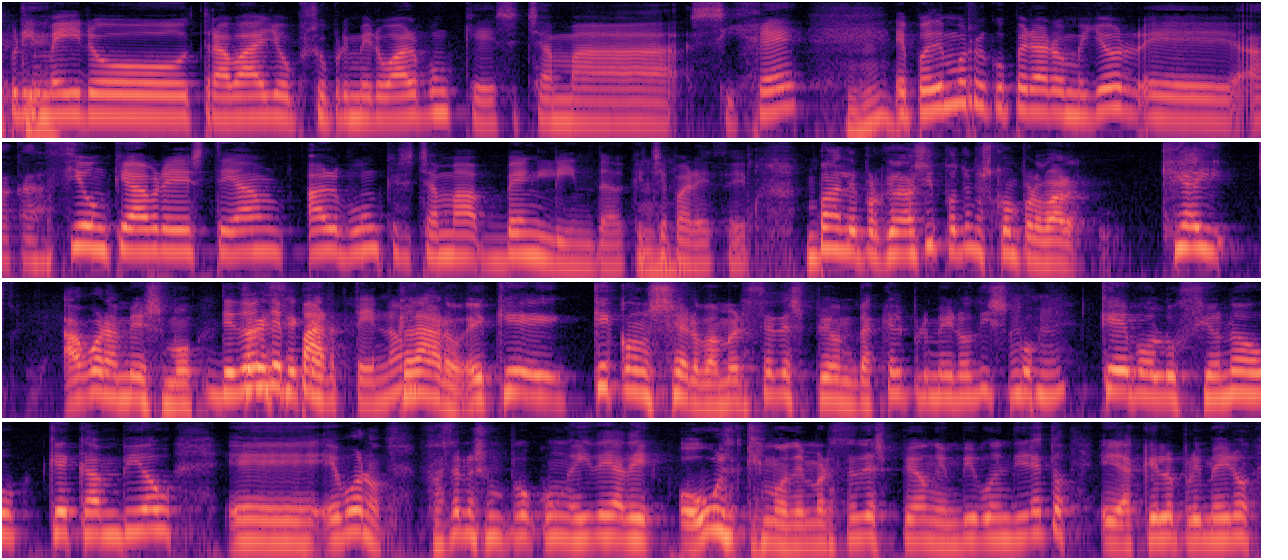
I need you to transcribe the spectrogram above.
17. primeiro traballo, o seu primeiro álbum que se chama Sigé. Uh -huh. E podemos recuperar o mellor eh, a canción que abre este álbum que se chama Ben Linda, que uh -huh. che parece? Vale, porque así podemos comprobar que hai agora mesmo... De onde parte, non? Claro, e que, que conserva Mercedes Peón daquel primeiro disco, uh -huh. que evolucionou, que cambiou, e, e bueno, facernos un pouco unha idea de o último de Mercedes Peón en vivo en directo e aquilo primeiro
